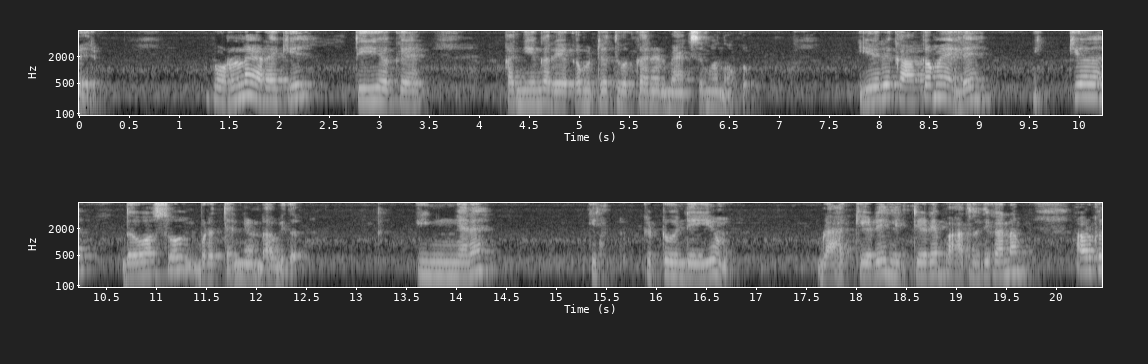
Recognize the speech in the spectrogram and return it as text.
വരും. അപ്പോൾ ഉള്ള ഇടയ്ക്ക് തീയൊക്കെ കഞ്ഞിയും കറിയൊക്കെ മുറ്റത്ത് വെക്കാനായിട്ട് മാക്സിമം നോക്കും. ഈ ഒരു കാക്കമ്മയല്ലേ മിക്ക ദിവസവും ഇവിടെ തന്നെ ഉണ്ടാവും ഇത്. ഇങ്ങനെ കിട്ടുവിന്റെയും ബ്ലാക്കിയുടെയും ലിറ്റിയുടെയും പാത്രത്തിൽ. കാരണം അവർക്ക്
